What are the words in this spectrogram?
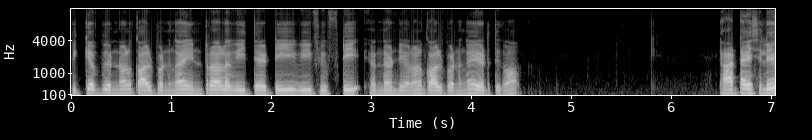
பிக்கப் வேணாலும் கால் பண்ணுங்கள் இன்ட்ராவில் வி தேர்ட்டி வி ஃபிஃப்டி எந்த வண்டி வேணாலும் கால் பண்ணுங்கள் எடுத்துக்கலாம். டாடா ஏசிலே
